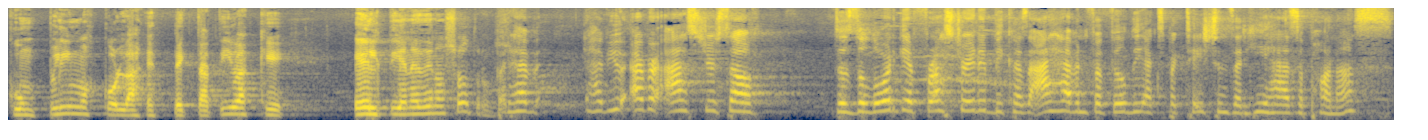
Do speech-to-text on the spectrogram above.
cumplimos con las expectativas que Él tiene de nosotros. But have, have you ever asked yourself, does the Lord get frustrated because I haven't fulfilled the expectations that He has upon us?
